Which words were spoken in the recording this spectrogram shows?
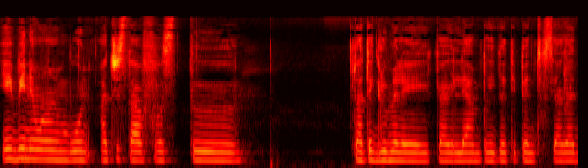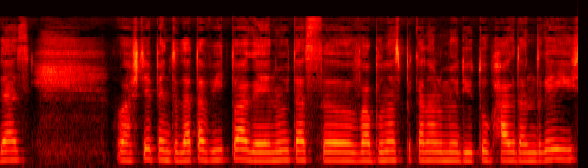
Ei bine, oameni buni, acesta a fost uh, toate glumele care le-am pregătit pentru seara de azi. Vă aștept pentru data viitoare. Nu uitați să vă abonați pe canalul meu de YouTube Hard Andrei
